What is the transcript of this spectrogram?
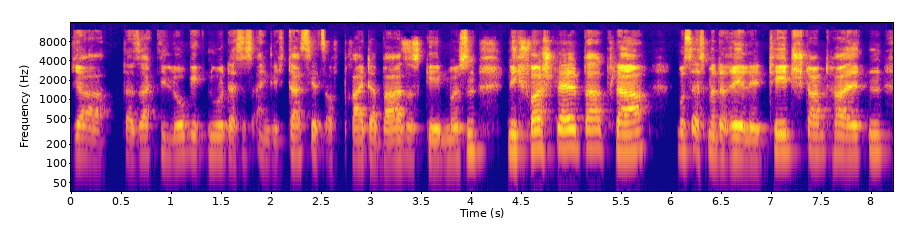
ja, da sagt die Logik nur, dass es eigentlich das jetzt auf breiter Basis geben müssen. Nicht vorstellbar, klar muss erstmal der Realität standhalten.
